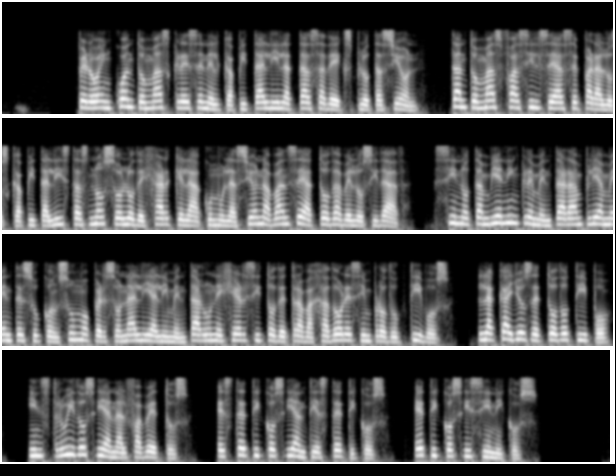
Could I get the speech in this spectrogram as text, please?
Pero en cuanto más crecen el capital y la tasa de explotación, tanto más fácil se hace para los capitalistas no solo dejar que la acumulación avance a toda velocidad, sino también incrementar ampliamente su consumo personal y alimentar un ejército de trabajadores improductivos, lacayos de todo tipo, instruidos y analfabetos, estéticos y antiestéticos, éticos y cínicos.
